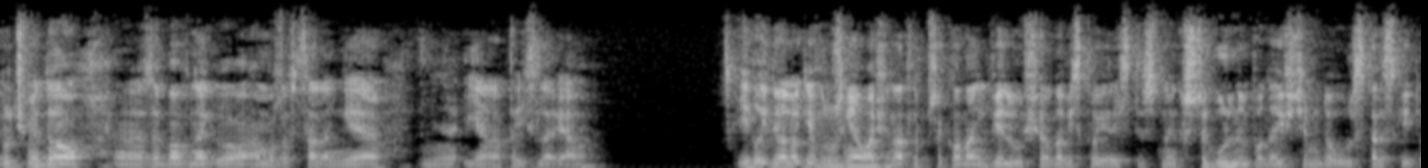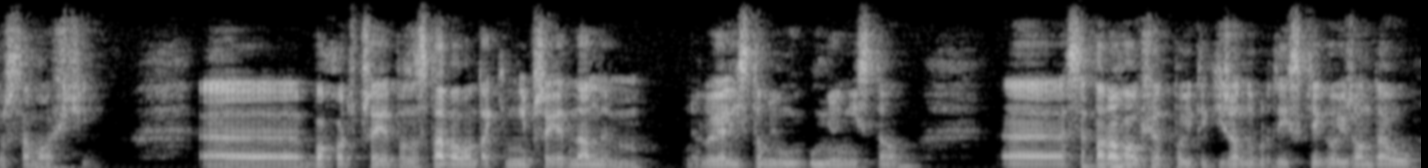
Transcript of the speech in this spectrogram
Wróćmy do zabawnego, a może wcale nie Iana Paisleya. Jego ideologia wyróżniała się na tle przekonań wielu środowisk lojalistycznych szczególnym podejściem do ulsterskiej tożsamości. E, bo choć pozostawał on takim nieprzejednanym lojalistą i unionistą, e, separował się od polityki rządu brytyjskiego i żądał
